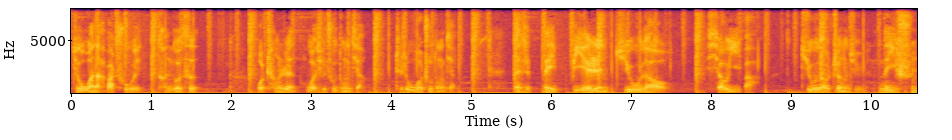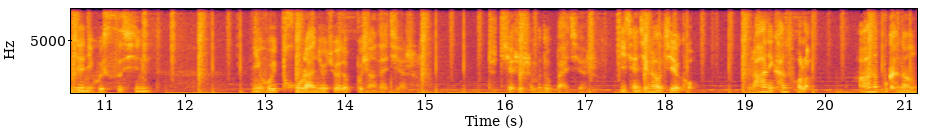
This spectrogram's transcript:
就我哪怕出轨很多次，我承认我去主动讲，这是我主动讲，但是被别人揪到小尾巴，揪到证据那一瞬间，你会死心，你会突然就觉得不想再解释了，解释什么都白解释。以前经常有借口，说啊你看错了，啊那不可能，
